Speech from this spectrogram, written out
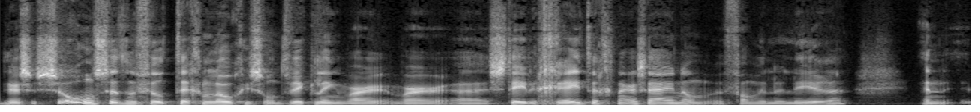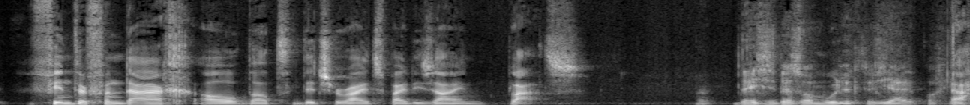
er is zo ontzettend veel technologische ontwikkeling waar, waar steden gretig naar zijn, om van willen leren. En vindt er vandaag al dat digital rights by design plaats? Deze is best wel moeilijk, dus jij mag je- Ja.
